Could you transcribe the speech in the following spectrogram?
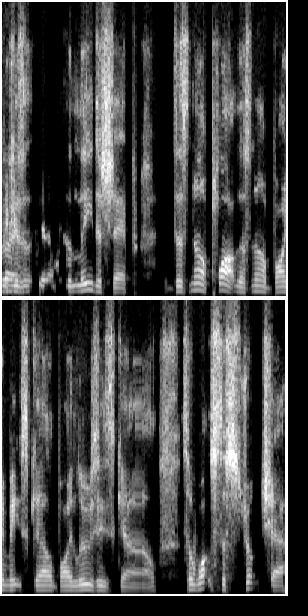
because you know, the leadership there's no plot there's no boy meets girl boy loses girl. So what's the structure?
